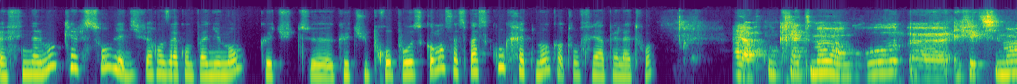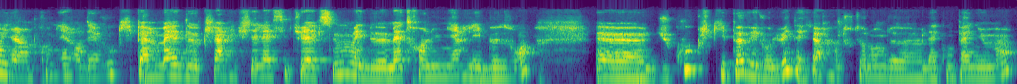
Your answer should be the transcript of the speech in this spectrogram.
Euh, finalement, quels sont les différents accompagnements que tu, proposes? Comment ça se passe concrètement quand on fait appel à toi? Alors concrètement, en gros, euh, effectivement, il y a un premier rendez-vous qui permet de clarifier la situation et de mettre en lumière les besoins. Euh, du couple qui peuvent évoluer d'ailleurs hein, tout au long de l'accompagnement.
